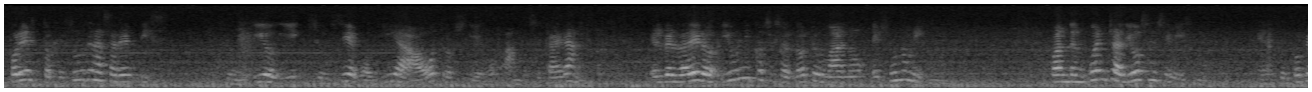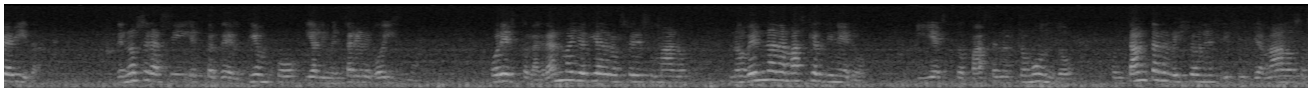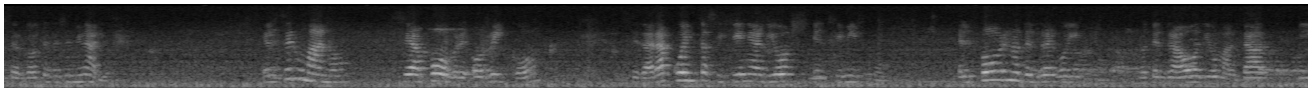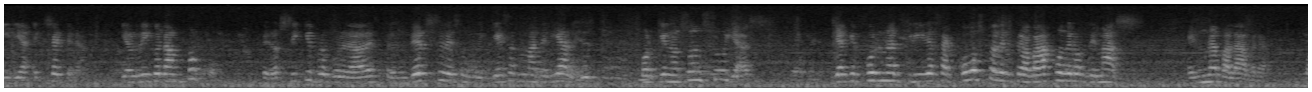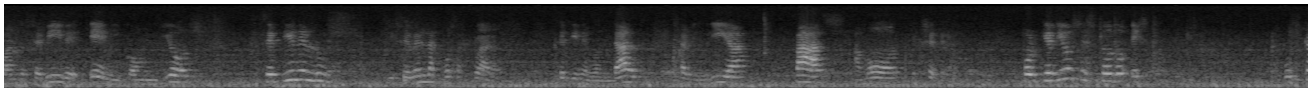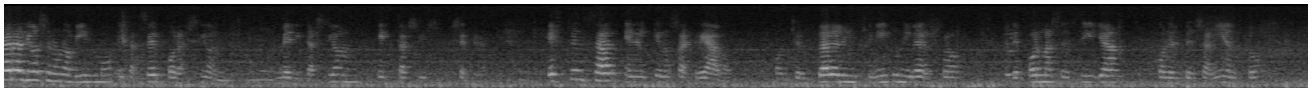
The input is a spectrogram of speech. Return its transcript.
Por esto Jesús de Nazaret dice, si un, si un ciego guía a otro ciego, ambos se caerán. El verdadero y único sacerdote humano es uno mismo. Cuando encuentra a Dios en sí mismo, en su propia vida. De no ser así es perder el tiempo y alimentar el egoísmo. Por esto la gran mayoría de los seres humanos no ven nada más que el dinero. Y esto pasa en nuestro mundo con tantas religiones y sus llamados sacerdotes de seminarios. El ser humano, sea pobre o rico, se dará cuenta si tiene a Dios en sí mismo. El pobre no tendrá egoísmo, no tendrá odio, maldad, envidia, etc. Y el rico tampoco, pero sí que procurará desprenderse de sus riquezas materiales, porque no son suyas, ya que fueron adquiridas a costa del trabajo de los demás. En una palabra, cuando se vive en y con Dios, se tiene luz y se ven las cosas claras. Se tiene bondad, sabiduría, paz, amor, etc. Porque Dios es todo esto. Buscar a Dios en uno mismo es hacer oración, meditación, éxtasis, etc. Es pensar en el que nos ha creado, contemplar el infinito universo de forma sencilla con el pensamiento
